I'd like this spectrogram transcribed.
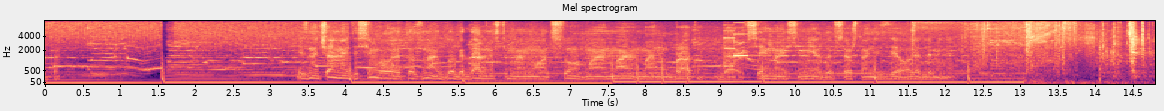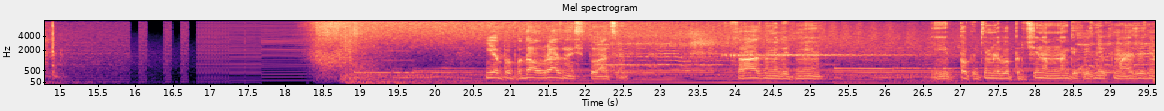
это. Изначально эти символы — это знак благодарности моему отцу, моей маме, моему брату, да всей моей семье за все, что они сделали Я попадал в разные ситуации с разными людьми. И по каким-либо причинам многих из них в моей жизни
